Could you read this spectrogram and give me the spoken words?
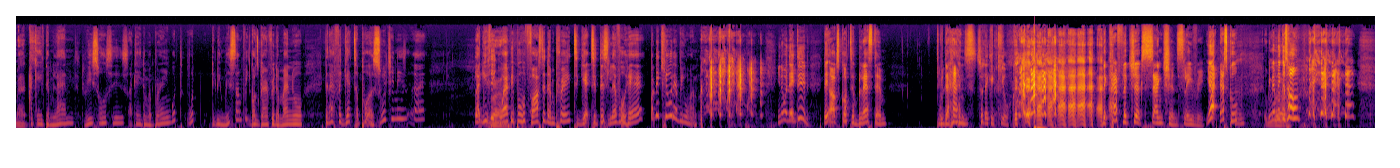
mad. I gave them land, resources. I gave them a brain. What? What? Did we miss something? God's going through the manual. Did I forget to put a switch in these? uh, Like you think Bruh. white people fasted and prayed to get to this level here, but they killed everyone. you know what they did? They asked God to bless them with the hands so they could kill. the Catholic Church sanctioned slavery. Yep, that's cool. Mm-hmm. Bring them Bruh. niggas home.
